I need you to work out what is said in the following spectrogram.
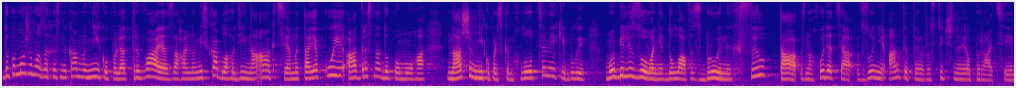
Допоможемо захисникам Нікополя. Триває загальноміська благодійна акція, мета якої адресна допомога нашим нікопольським хлопцям, які були мобілізовані до лав збройних сил та знаходяться в зоні антитерористичної операції.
